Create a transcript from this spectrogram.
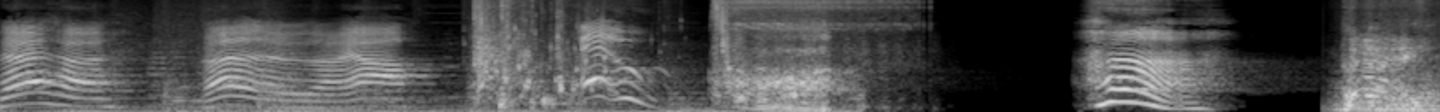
Huh. Hey.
